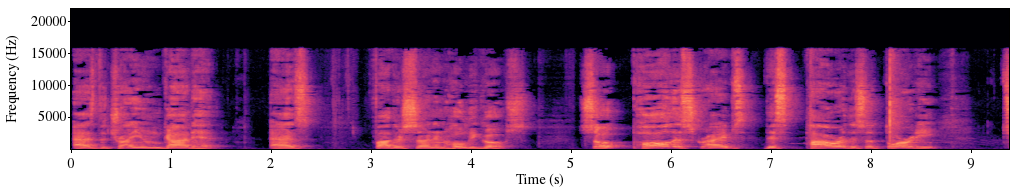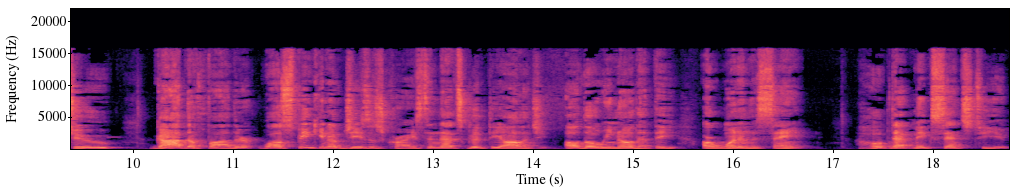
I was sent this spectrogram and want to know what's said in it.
as the triune Godhead, as Father, Son, and Holy Ghost. So Paul ascribes this power, this authority to God the Father while speaking of Jesus Christ, and that's good theology, although we know that they are one and the same. I hope that makes sense to you.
